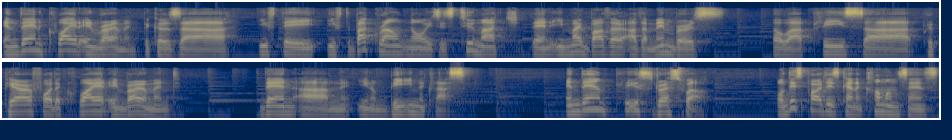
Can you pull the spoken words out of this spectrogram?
and then quiet environment because uh, if they if the background noise is too much, then it might bother other members. So uh, please uh, prepare for the quiet environment. Then um, you know be in the class. And then please dress well. Well, this part is kind of common sense,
